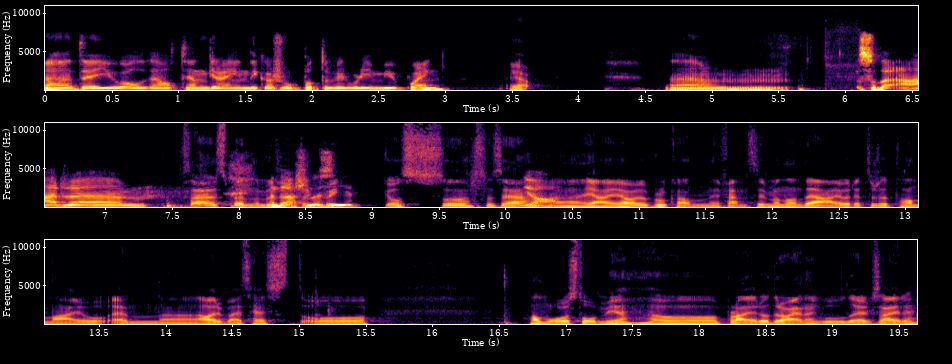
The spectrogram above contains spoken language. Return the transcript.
Det gir jo alltid en grei indikasjon på at det vil bli mye poeng. ja. Um, Så det er um, Så er det spennende Men med Jonathan du sier- også, syns jeg. Ja. Eh, Jeg har jo plukka han i fancy, men det er jo rett og slett Han er jo en eh, arbeidshest, og han må jo stå mye. Og pleier å dra inn en god del seire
